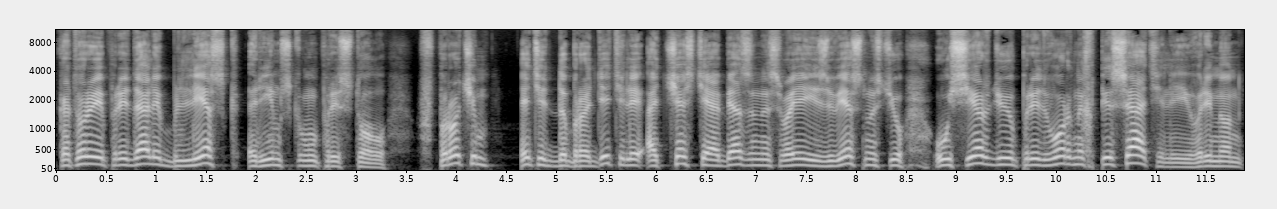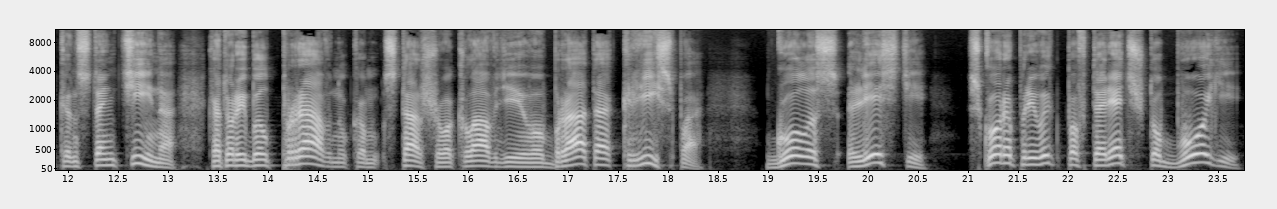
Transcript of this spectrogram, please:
которые придали блеск римскому престолу. Впрочем, эти добродетели отчасти обязаны своей известностью усердию придворных писателей времен Константина, который был правнуком старшего Клавдиева брата Криспа. Голос лести скоро привык повторять, что боги,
